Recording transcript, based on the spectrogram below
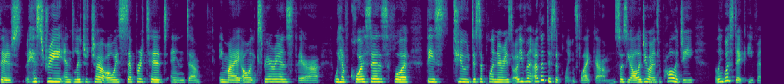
There's history and literature always separated, and um, in my own experience, there are we have courses for these two disciplinaries or even other disciplines like um, sociology or anthropology, linguistic, even.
